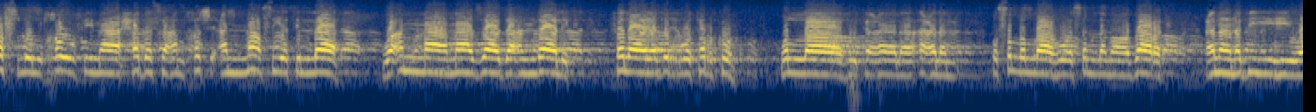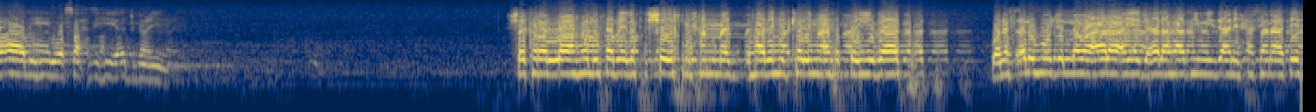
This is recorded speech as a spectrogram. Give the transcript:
أصل الخوف ما حبس عن, خش عن معصية الله وأما ما زاد عن ذلك فلا يضر تركه. والله تعالى أعلم. وصلى الله وسلم وبارك على نبيه وآله وصحبه أجمعين. شكر الله لفضيلة الشيخ محمد هذه الكلمات الطيبات ونسأله جل وعلا أن يجعلها في ميزان حسناته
